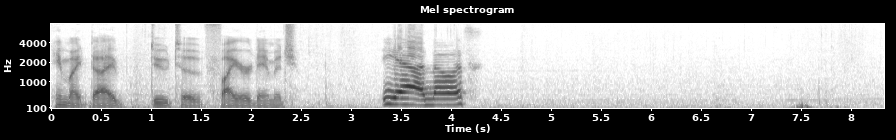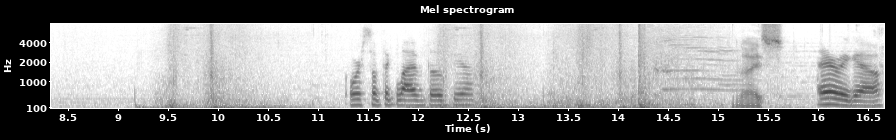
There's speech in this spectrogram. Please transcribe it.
He might die due to fire damage. Yeah, no, it's. Or something live does, yeah. Nice. There we go.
